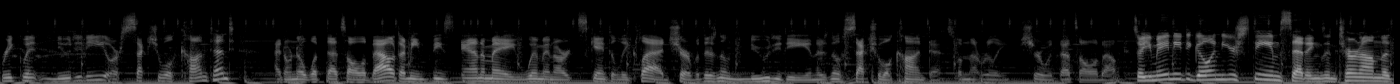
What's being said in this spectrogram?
frequent nudity or sexual content. I don't know what that's all about. I mean, these anime women are scantily clad, sure, but there's no nudity and there's no sexual content, so I'm not really sure what that's all about. So you may need to go into your Steam settings and turn on the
